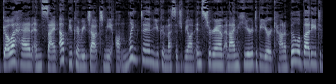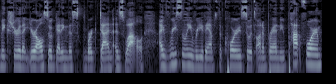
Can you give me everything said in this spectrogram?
go ahead and sign up. You can reach out to me on LinkedIn, you can message me on Instagram, and I'm here to be your accountability buddy to make sure that you're also getting this work done as well. I've recently revamped the course, so it's on a brand new platform.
